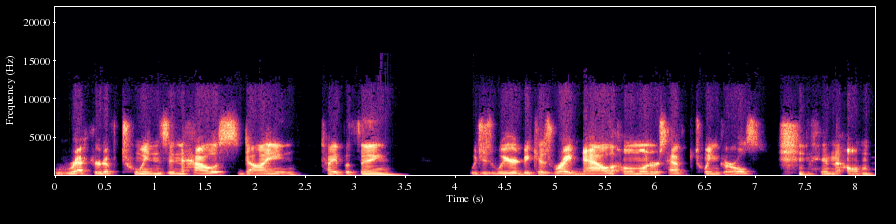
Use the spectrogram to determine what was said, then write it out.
record of twins in the house dying type of thing, which is weird because right now the homeowners have twin girls in the home.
